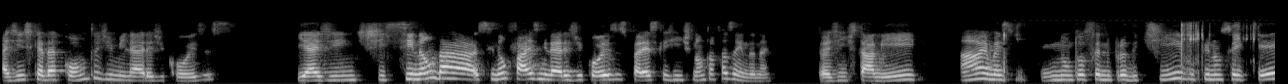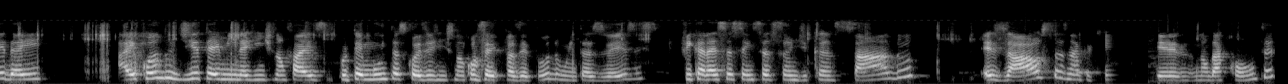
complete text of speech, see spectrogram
a gente quer dar conta de milhares de coisas, e a gente, se não dá, se não faz milhares de coisas, parece que a gente não tá fazendo, né? Então a gente tá ali ai, mas não estou sendo produtivo, que não sei o quê, daí. Aí quando o dia termina, a gente não faz, por ter muitas coisas, a gente não consegue fazer tudo, muitas vezes. Fica nessa sensação de cansado, exaustas, né? Porque não dá conta.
